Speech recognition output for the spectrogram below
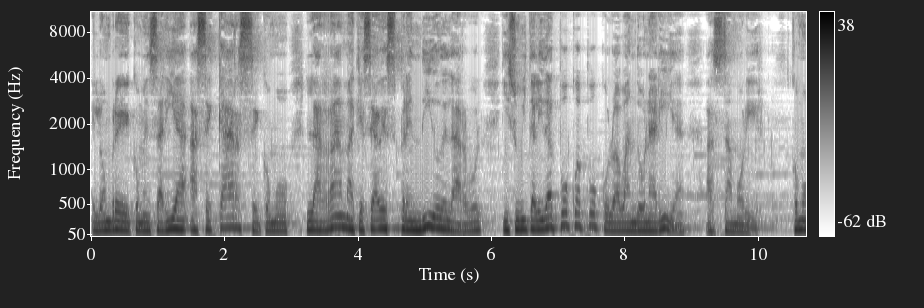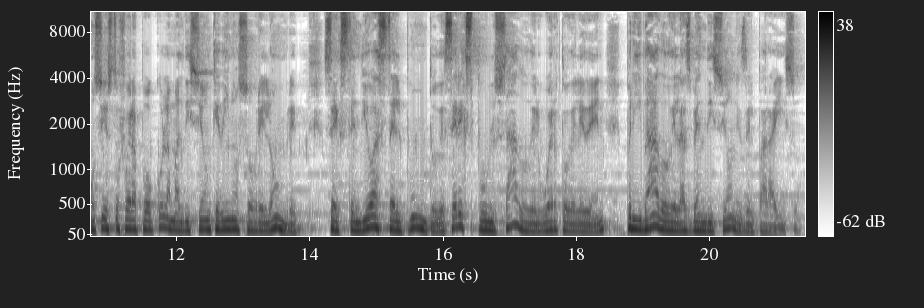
El hombre comenzaría a secarse como la rama que se ha desprendido del árbol y su vitalidad poco a poco lo abandonaría hasta morir. Como si esto fuera poco, la maldición que vino sobre el hombre se extendió hasta el punto de ser expulsado del huerto del Edén, privado de las bendiciones del paraíso.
